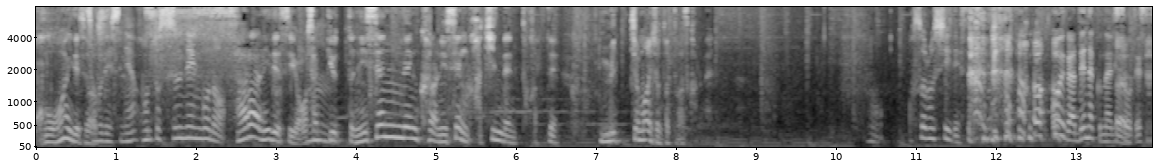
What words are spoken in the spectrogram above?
怖いですよ。そうですね。本当数年後の。さらにですよ、さっき言った2000年から2008年とかって、めっちゃマンション建ってますから恐ろしいです。声が出なくなりそうです。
